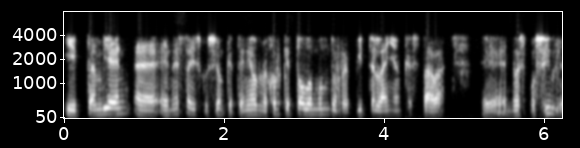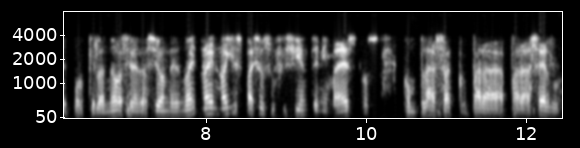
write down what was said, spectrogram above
Y también eh, en esta discusión que teníamos, mejor que todo mundo repite el año en que estaba, eh, no es posible porque las nuevas generaciones, no hay, no hay, no hay espacio suficiente ni maestros con plaza para, para hacerlo.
